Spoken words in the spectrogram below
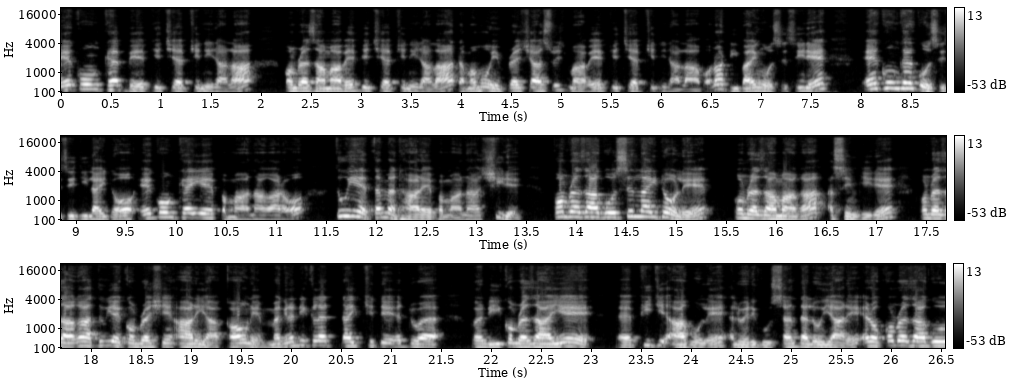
aircon ကတ်ပဲပြစ်ချက်ဖြစ်နေတာလား compressor မှာပဲပြစ်ချက်ဖြစ်နေတာလားဒါမှမဟုတ်ရင် pressure switch မှာပဲပြစ်ချက်ဖြစ်နေတာလားပေါ့နော်ဒီဘိုင်းကိုစစ်ဆေးတယ် aircon ကတ်ကိုစစ်ဆေးကြည့်လိုက်တော့ aircon ကတ်ရဲ့ပမာဏကတော့ သူ့ရဲ့သတ်မှတ်ထားတဲ့ပမာဏရှိတယ်။ compressor ကိုစစ်လိုက်တော့လေ compressor မှာကအဆင်ပြေတယ်။ compressor ကသူ့ရဲ့ compression area ကောင်းတယ် magnetic cloud type ဖြစ်တဲ့အတွက်ဒီ compressor ရဲ့အဲ pitch အားကိုလည်းအလွယ်တကူစမ်းသပ်လို့ရတယ်အဲ့တော့ compressor ကို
